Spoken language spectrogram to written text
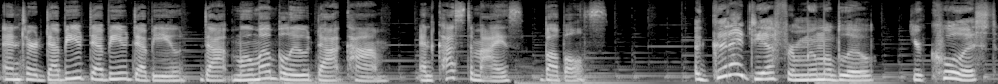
Enter www.mumablue.com and customize bubbles. A good idea for Muma Blue, your coolest,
